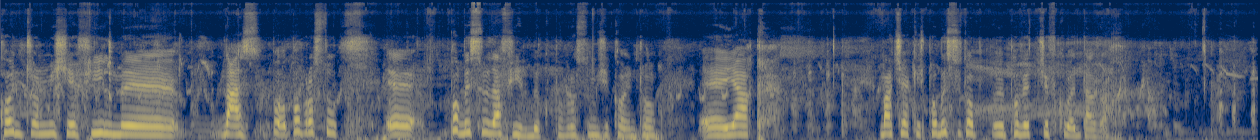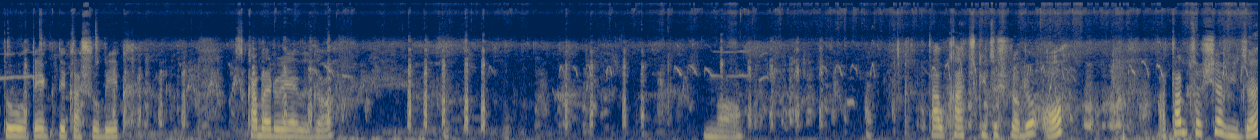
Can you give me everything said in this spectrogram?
kończą mi się filmy, nas, po, po prostu e, pomysły na filmy po prostu mi się kończą. E, jak macie jakieś pomysły, to e, powiedzcie w komentarzach. Tu piękny kaszubik. Skamerujemy go. No. Tam kaczki coś robią. O! A tam coś ja widzę.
